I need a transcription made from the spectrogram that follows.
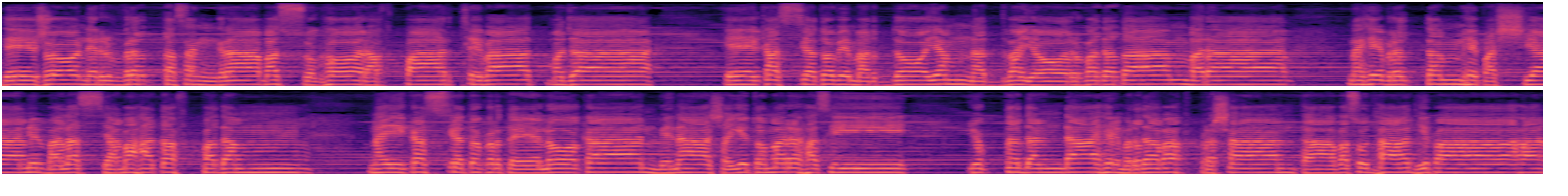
देशो निर्वृत्तसङ्ग्रामः सुघोरः पार्थिवात्मजा। एकस्य तु विमर्दोऽयम् न द्वयोर्वदताम् वरा न हि वृत्तम् हि पश्यामि बलस्य महतः पदम् नैकस्य तु कृते लोकान् विनाशयितुमर्हसि। युक्तदण्डा हि मृदवः प्रशान्ता वसुधाधिपाः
